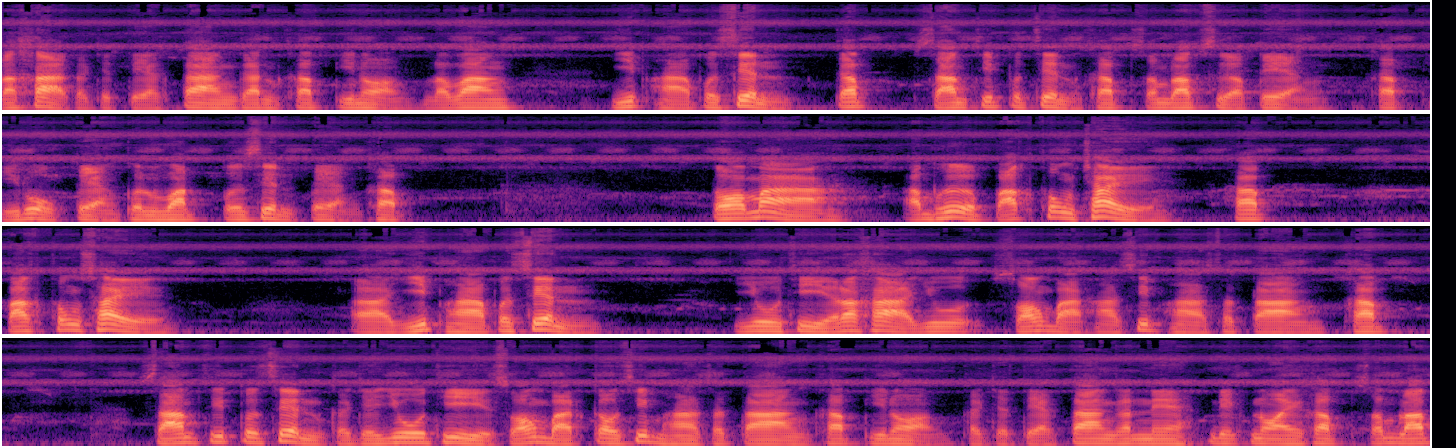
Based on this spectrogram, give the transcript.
ราคาก็จะแตกต่างกันครับพี่น้องระหว่าง25เปอร์เซ็นต์กับ 30เปอร์เซ็นต์ครับสำหรับเสือแป้งครับที่โรงแป้งเพิ่นวัดเปอร์เซ็นต์แป้งครับ ต่อมาอำเภอปักธงชัยครับ ปักธงชัยอ่า25เปอร์เซ็นต์อยู่ที่ราคาอยู่ 2 บาท 55 สตางค์ครับ สามสิบเปอร์เซ็นต์ก็จะอยู่ที่สองบาทเก้าสิบห้าสตางค์ครับพี่น้องก็จะแตกต่างกันแน่เด็กน้อยครับสำหรับ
